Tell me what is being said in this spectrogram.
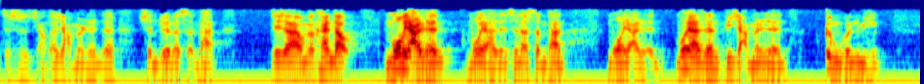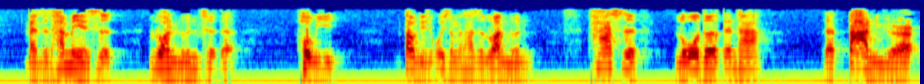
这是讲到亚门人的神对他的审判。接下来我们看到摩亚人，摩亚人神的审判。摩亚人，摩亚人比亚门人更文明，但是他们也是乱伦者的后裔。到底为什么他是乱伦？他是罗德跟他的大女儿。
